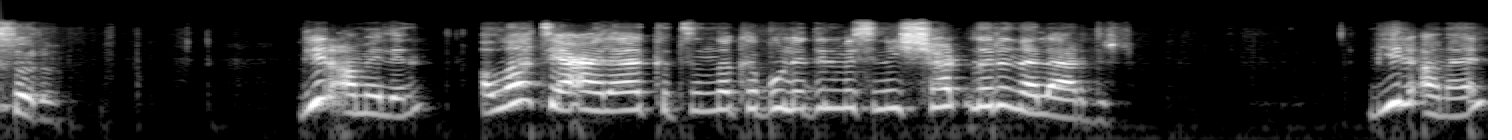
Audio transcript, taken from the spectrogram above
soru. Bir amelin Allah Teala katında kabul edilmesinin şartları nelerdir? Bir amel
